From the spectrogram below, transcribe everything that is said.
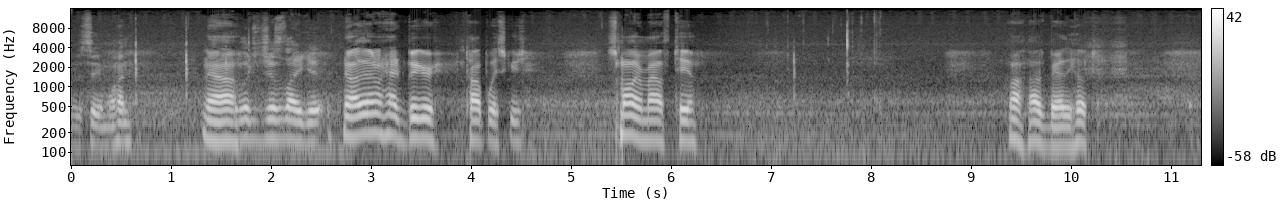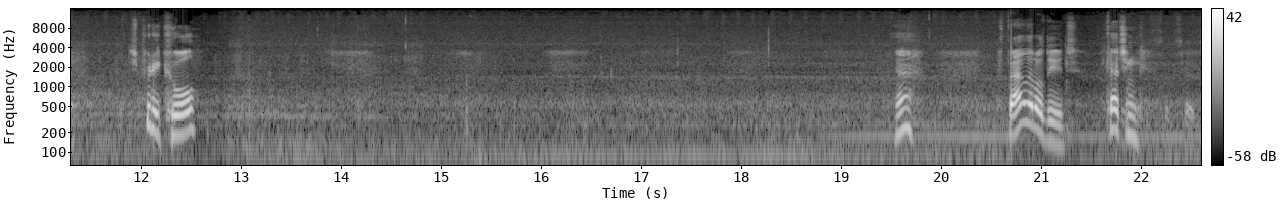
The same one. It No, looks just like it. no, that one had bigger top whiskers. Smaller mouth, too. Wow, that was barely hooked. It's pretty cool. Fat little dudes. Catching. Six.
